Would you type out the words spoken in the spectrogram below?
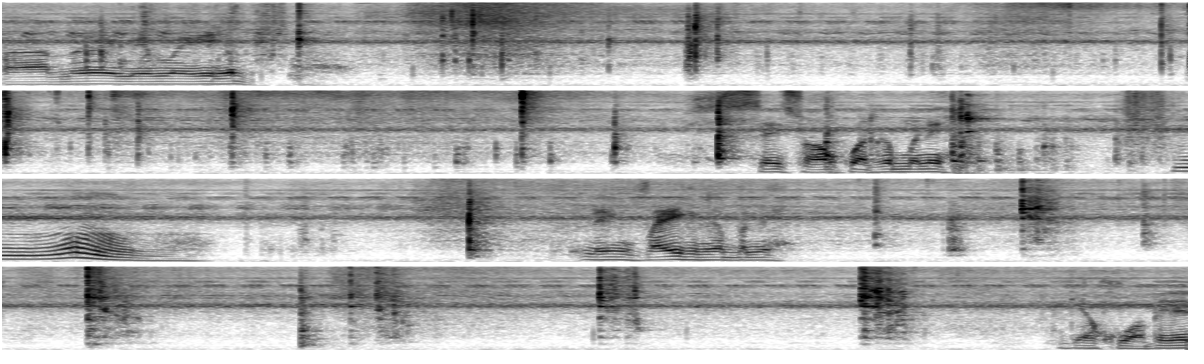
ปาดเลยไม่ไหมครับ ใส่สองขวดครับมันนี่อืมเล็งไฟขึ้นครับมันนี่เดี๋ยวขัวไปเรื่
